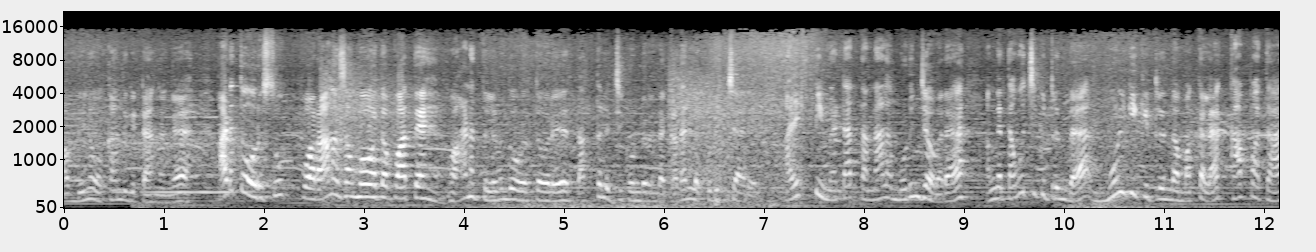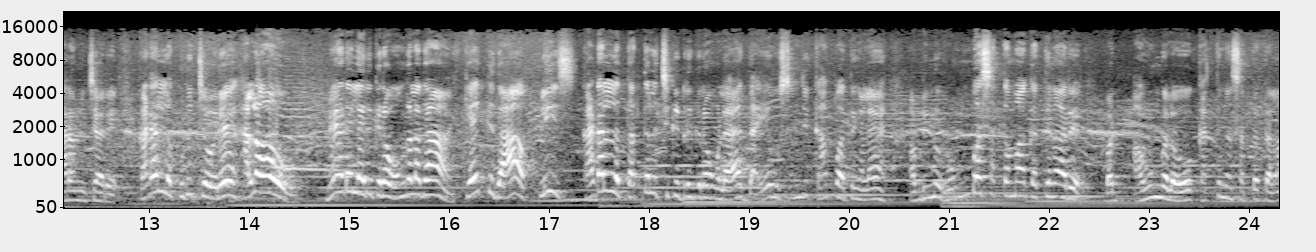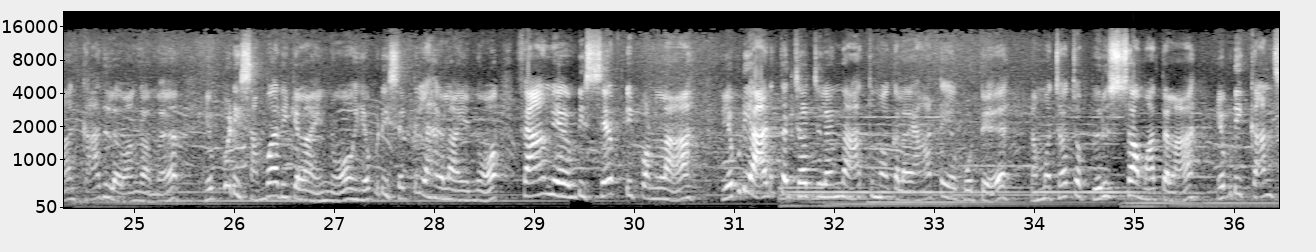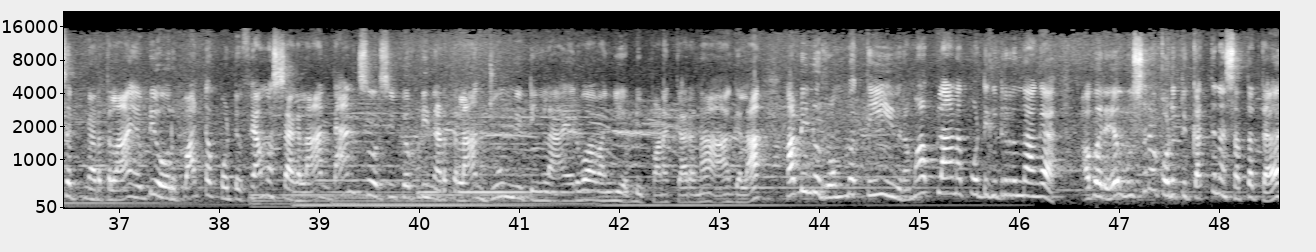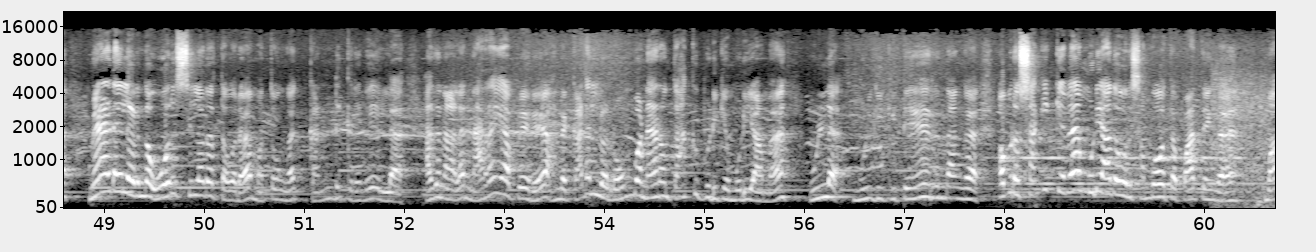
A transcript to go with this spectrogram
அப்படின்னு உட்காந்துக்கிட்டாங்கங்க அடுத்த ஒரு சூப்பரான சம்பவத்தை பார்த்தேன். வானத்திலிருந்து ஒருத்தவர் தத்தளிச்சு கொண்டிருந்த கடல்ல குதிச்சாரு. அல்டிமேட்டா தன்னால முடிஞ்சவரை அங்க தவிச்சுக்கிட்டு இருந்த மூழ்கிக்கிட்டு இருந்த மக்களை காப்பாற்ற ஆரம்பிச்சாரு. கடல்ல குதிச்சவரு ஹலோ மேடையில் இருக்கிற உங்களை தான் கேக்குதா? ப்ளீஸ் கடல்ல தத்தளிச்சுக்கிட்டு இருக்கிறவங்கள தயவு செஞ்சு காப்பாத்துங்களேன். அப்படின்னு ரொம்ப சத்தமா கத்துனாரு. பட் அவங்களோ கத்துன சத்தத்தெல்லாம் காதில் வாங்காம எப்படி சம்பாதிக்கலாம் இன்னும்? எப்படி செட்டில் ஆகலாம் இன்னும்? ஃபேமிலியை எப்படி சேஃப் சேஃப்டி பண்ணலாம்? எப்படி அடுத்த சர்ச்சிலேருந்து ஆத்துமாக்களை ஆட்டையை போட்டு நம்ம சர்ச்சை பெருசாக மாற்றலாம் எப்படி கான்செப்ட் நடத்தலாம்? எப்படி ஒரு பாட்டை போட்டு ஃபேமஸ் ஆகலாம்? டான்ஸ் ஒர்ஷிப் எப்படி நடத்தலாம்? ஜூம் மீட்டிங்கில் ஆயிரம் ரூபாய் வாங்கி எப்படி பணக்காரனா ஆகலாம்? அப்படின்னு ரொம்ப தீவிரமாக பிளானை போட்டுக்கிட்டு இருந்தாங்க. அவர் உசுரை கொடுத்து கத்துன சத்தத்தை மேடையில் இருந்த ஒரு சிலரை தவிர மற்றவங்க கண்டுக்கிறதே இல்லை. அதனால நிறையா பேர் அந்த கடலில் ரொம்ப நேரம் தாக்கு பிடிக்க முடியாமல் உள்ள மூழ்கிக்கிட்டே இருந்தாங்க. அப்புறம் சகிக்கவே முடியாத ஒரு சம்பவத்தை பார்த்தேங்க.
